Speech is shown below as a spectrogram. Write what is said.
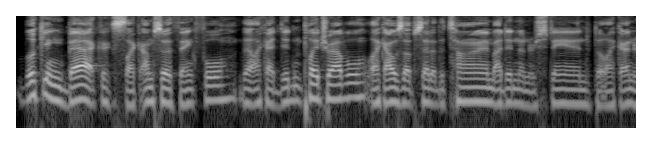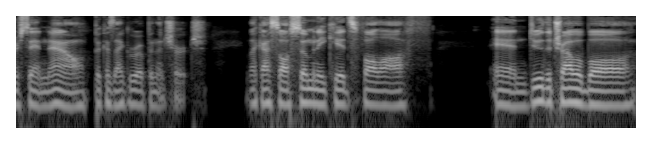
looking back, it's like I'm so thankful that like I didn't play travel. Like I was upset at the time, I didn't understand, but like I understand now because I grew up in the church. Like I saw so many kids fall off and do the travel ball,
